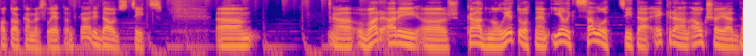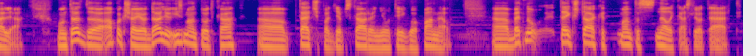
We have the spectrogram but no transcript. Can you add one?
fotokameras lietotnes, kā arī daudz citas. Um, Uh, var arī uh, kādu no lietotnēm ielikt salocītā ekrāna augšējā daļā, un tad uh, apakšējo daļu izmantot kā touchpad, jeb skāriņjūtīgo paneli. Bet, nu, teikšu tā, ka man tas nelikās ļoti ērti.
